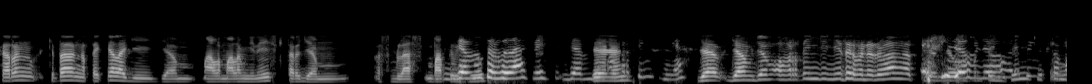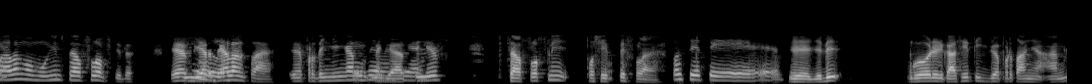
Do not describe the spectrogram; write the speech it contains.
sekarang kita ngeteknya lagi jam malam-malam gini sekitar jam sebelas empat. Jam sebelas nih, jam jam yeah. overthinking ya. Jam jam jam overthinking gitu bener banget. Jam jam, jam, overthinking, overthinking kita ya. malah ngomongin self love gitu. Ya biar iya. balance lah. Ya overthinking kan iya, negatif. Ya self love nih positif lah. Positif. Iya yeah, jadi gue udah dikasih tiga pertanyaan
